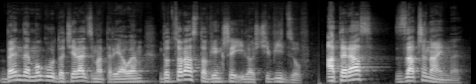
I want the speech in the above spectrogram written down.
będę mógł docierać z materiałem do coraz to większej ilości widzów. A teraz zaczynajmy.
